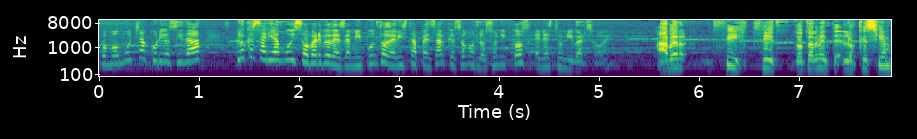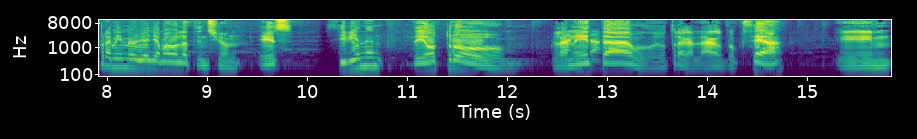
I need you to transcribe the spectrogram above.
como mucha curiosidad. Creo que sería muy soberbio desde mi punto de vista pensar que somos los únicos en este universo, ¿eh? A ver, sí, sí, totalmente. Lo que siempre a mí me había llamado la atención es, si vienen de otro planeta, Planeta. o de otra galaxia, lo que sea, em,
